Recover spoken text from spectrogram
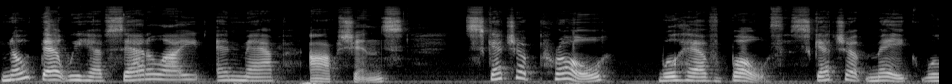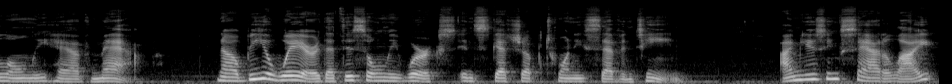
Note that we have satellite and map options. SketchUp Pro will have both. SketchUp Make will only have Map. Now be aware that this only works in SketchUp 2017. I'm using satellite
